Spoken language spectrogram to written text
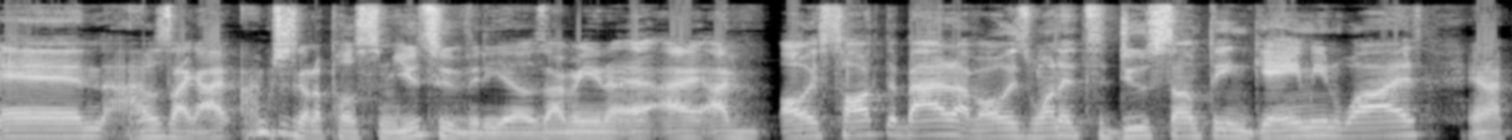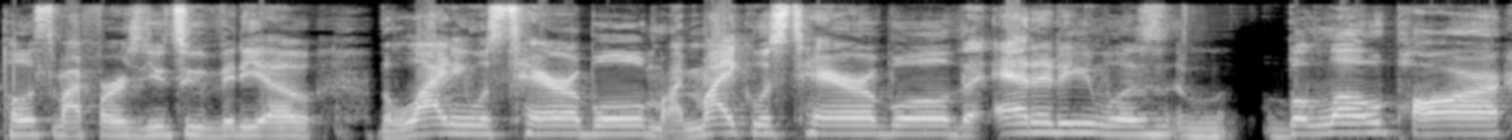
And I was like, I, am just going to post some YouTube videos. I mean, I, have always talked about it. I've always wanted to do something gaming wise. And I posted my first YouTube video. The lighting was terrible. My mic was terrible. The editing was below par.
